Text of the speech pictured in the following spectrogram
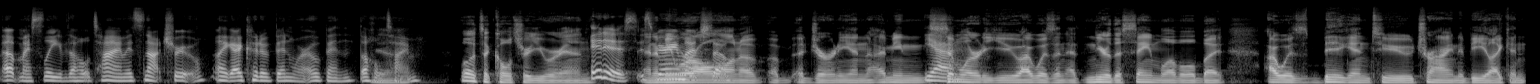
up my sleeve the whole time. It's not true. Like I could have been more open the whole yeah. time. Well, it's a culture you were in. It is. It's and I mean, we're all so. on a, a, a, journey. And I mean, yeah. similar to you, I wasn't at near the same level, but I was big into trying to be like an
